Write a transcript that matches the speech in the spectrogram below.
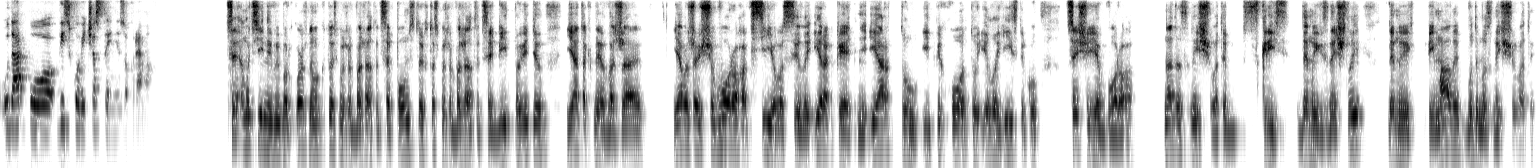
Удар по військовій частині, зокрема. Це емоційний вибор кожного. Хтось може бажати це помстою, хтось може бажати це відповіддю. Я так не вважаю. Я вважаю, що ворога всі його сили, і ракетні, і арту, і піхоту, і логістику, все, що є в ворога, треба знищувати скрізь, де ми їх знайшли, де ми їх піймали, будемо знищувати.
